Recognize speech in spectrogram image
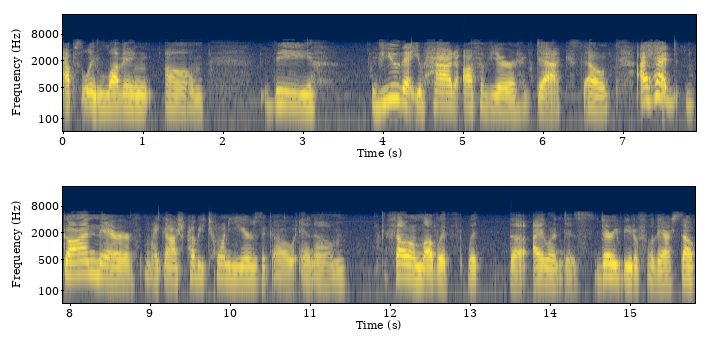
absolutely loving um, the view that you had off of your deck. So I had gone there, my gosh, probably 20 years ago and um, fell in love with, with the island is very beautiful there. So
